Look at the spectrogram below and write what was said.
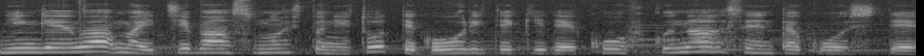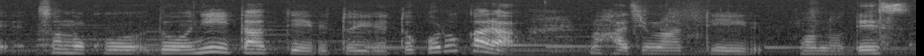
人間はまあ一番その人にとって合理的で幸福な選択をしてその行動に至っているというところから始まっているものです。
